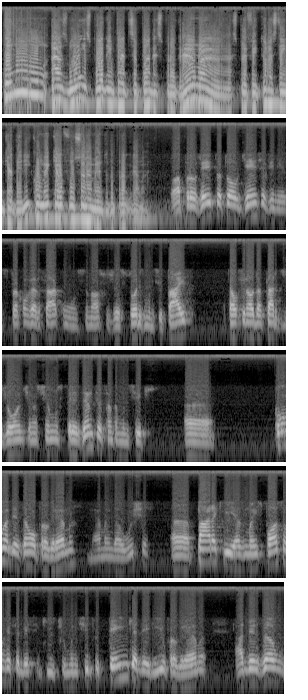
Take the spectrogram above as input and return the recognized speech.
Como as mães podem participar desse programa? As prefeituras têm que aderir? Como é que é o funcionamento do programa? Eu aproveito a tua audiência, Vinícius, para conversar com os nossos gestores municipais. Até o final da tarde de ontem, nós tínhamos 360 municípios com adesão ao programa, né, Mãe Gaúcha, uh, para que as mães possam receber esse kit. O município tem que aderir ao programa. A adesão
